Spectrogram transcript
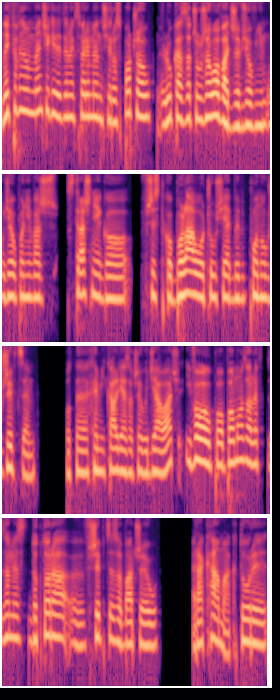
No i w pewnym momencie, kiedy ten eksperyment się rozpoczął, Lukas zaczął żałować, że wziął w nim udział, ponieważ strasznie go wszystko bolało, czuł się jakby płonął żywcem, bo te chemikalia zaczęły działać i wołał po pomoc, ale zamiast doktora e, w szybce zobaczył Rakama, który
